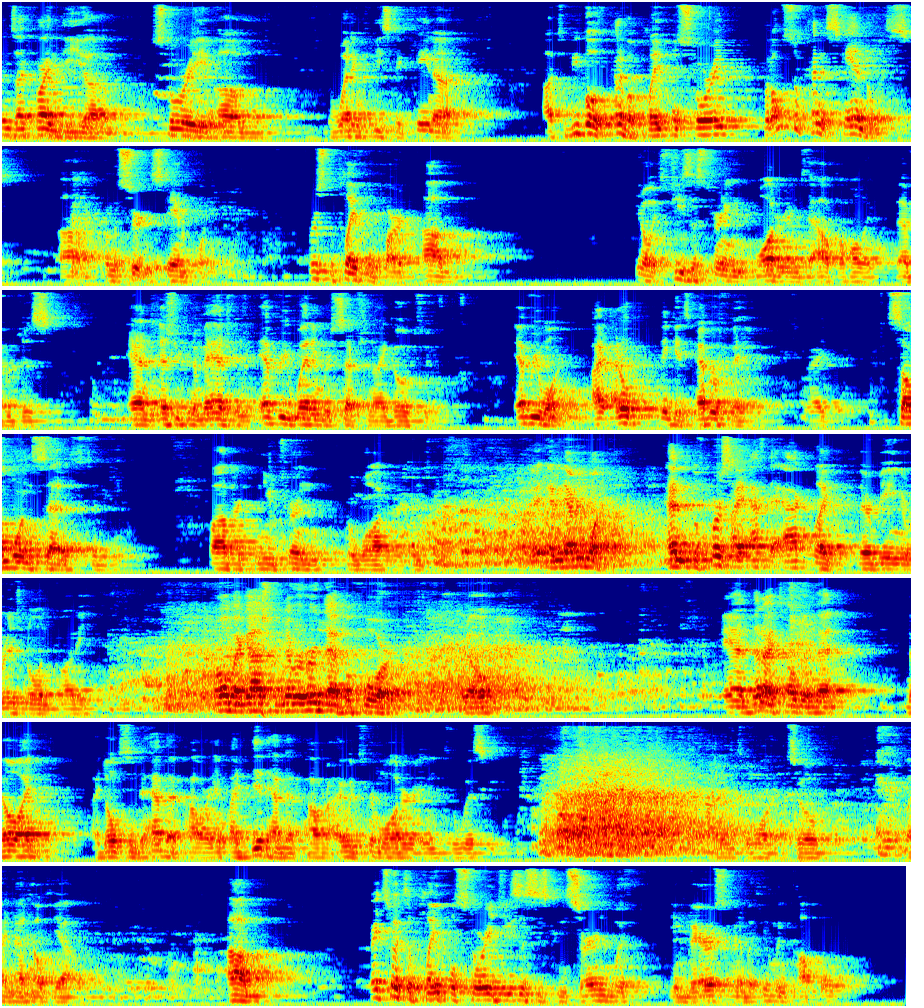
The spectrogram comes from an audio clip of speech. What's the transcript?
Friends, I find the uh, story of the wedding feast at Cana uh, to be both kind of a playful story, but also kind of scandalous uh, from a certain standpoint. First, the playful part. Um, you know, it's Jesus turning water into alcoholic beverages. And as you can imagine, every wedding reception I go to, everyone, I, I don't think it's ever failed, right? Someone says to me, Father, can you turn the water into I mean, everyone. And of course, I have to act like they're being original and funny. Oh my gosh, we've never heard that before. You know? And then I tell them that, no, I, I don't seem to have that power. And if I did have that power, I would turn water into whiskey. not into wine. So, might not help you out. Um, Right, so it's a playful story. Jesus is concerned with the embarrassment of a human couple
